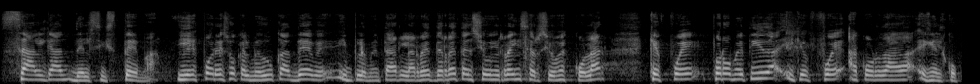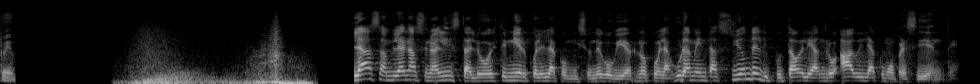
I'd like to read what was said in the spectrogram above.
salgan del sistema. Y es por eso que el Meduca debe implementar la red de retención y reinserción escolar que fue prometida y que fue acordada en el COPED. La Asamblea Nacional instaló este miércoles la Comisión de Gobierno con la juramentación del diputado Leandro Ávila como presidente.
